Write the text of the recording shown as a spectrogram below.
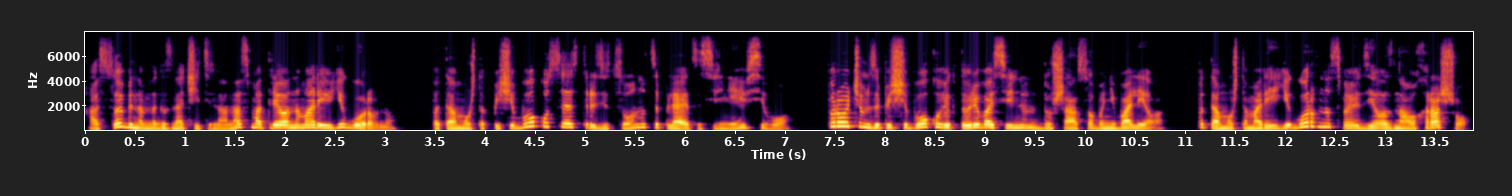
Особенно многозначительно она смотрела на Марию Егоровну, потому что к пищеблоку СЭС традиционно цепляется сильнее всего. Впрочем, за пищеблок у Виктории Васильевны душа особо не болела, потому что Мария Егоровна свое дело знала хорошо,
